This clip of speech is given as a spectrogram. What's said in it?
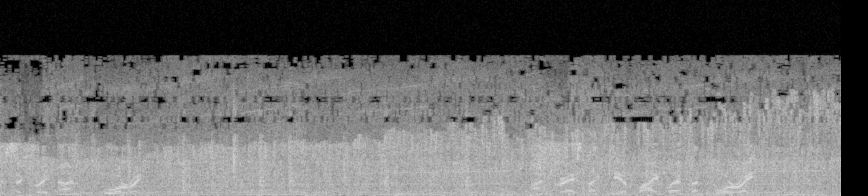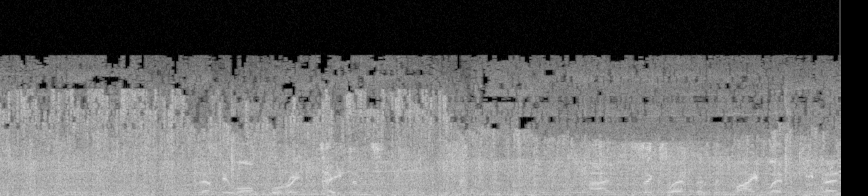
To six right and four right. And crest and clear, five left and four right. 30 long, 4 right tightens. And 6 left into 5 left, keep in.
